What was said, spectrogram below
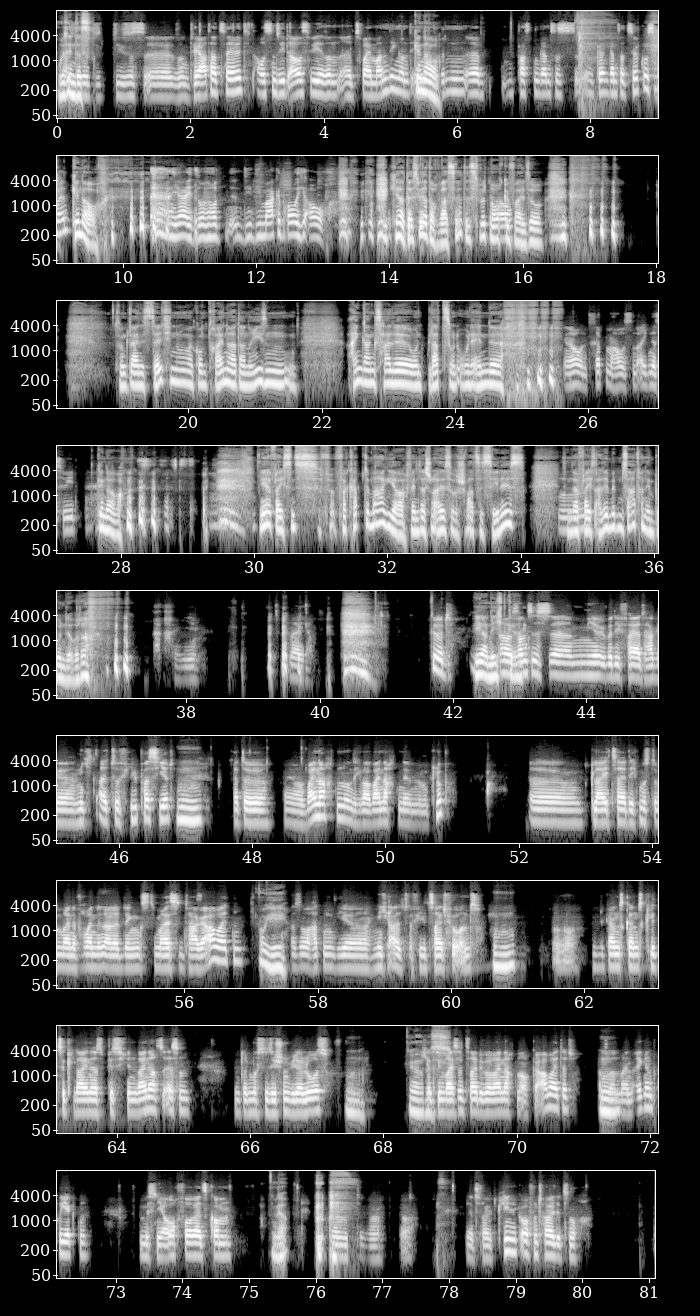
Wo ist denn das? Dieses, äh, so ein Theaterzelt, außen sieht aus wie so ein äh, Zwei-Mann-Ding und genau. innen drin äh, passt ein ganzes, ein ganzer Zirkus rein. Genau. ja, so, die, die Marke brauche ich auch. ja, das wäre doch was, das wird mir genau. auch gefallen, so so ein kleines Zeltchen und man kommt rein und hat dann riesen Eingangshalle und Platz und ohne Ende. Genau, und Treppenhaus, ein eigenes Suite. Genau. ja, vielleicht sind es verkappte Magier, wenn das schon alles so schwarze Szene ist. Sind mhm. da vielleicht alle mit dem Satan im Bunde, oder? Ach je. Naja. Gut. Eher nicht. Aber gell? sonst ist äh, mir über die Feiertage nicht allzu viel passiert. Mhm. Ich hatte ja, Weihnachten und ich war Weihnachten in einem Club. Äh, gleichzeitig musste meine Freundin allerdings die meisten Tage arbeiten. Oh je. Also hatten wir nicht allzu viel Zeit für uns. Mhm. Also ein ganz, ganz klitzekleines bisschen Weihnachtsessen und dann musste sie schon wieder los. Mhm. Ja, Ich habe die meiste Zeit über Weihnachten auch gearbeitet, also Mhm. an meinen eigenen Projekten. Wir müssen ja auch vorwärts kommen. ja. Und äh, ja, jetzt halt Klinikaufenthalt, jetzt noch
